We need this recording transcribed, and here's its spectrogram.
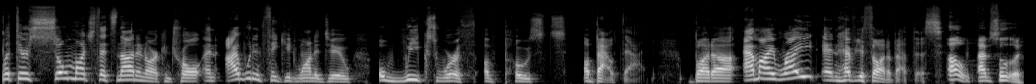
But there's so much that's not in our control. And I wouldn't think you'd want to do a week's worth of posts about that. But uh, am I right? And have you thought about this? Oh, absolutely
